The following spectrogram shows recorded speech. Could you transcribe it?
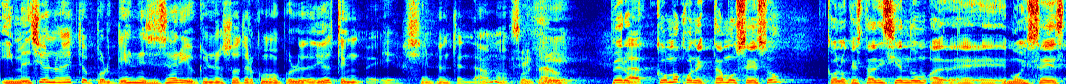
Y menciono esto porque es necesario que nosotros como pueblo de Dios ten- eh, eh, lo entendamos. Sí, porque, claro. Pero, ah, ¿cómo conectamos eso con lo que está diciendo eh, eh, Moisés?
